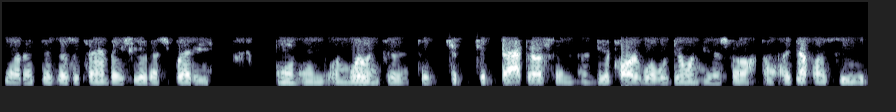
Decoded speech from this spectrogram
yeah, there, there's a fan base here that's ready and and, and willing to, to to to back us and, and be a part of what we're doing here. So I, I definitely see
